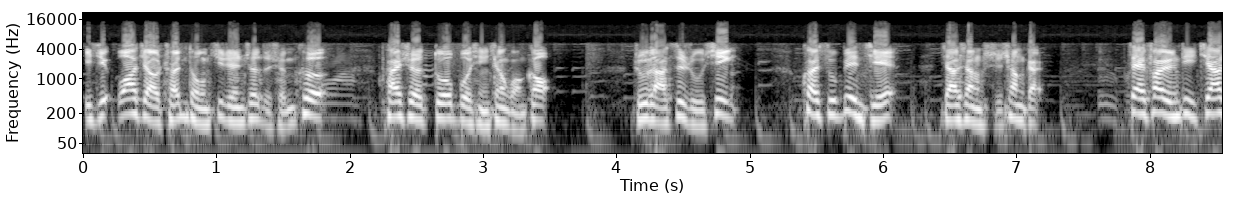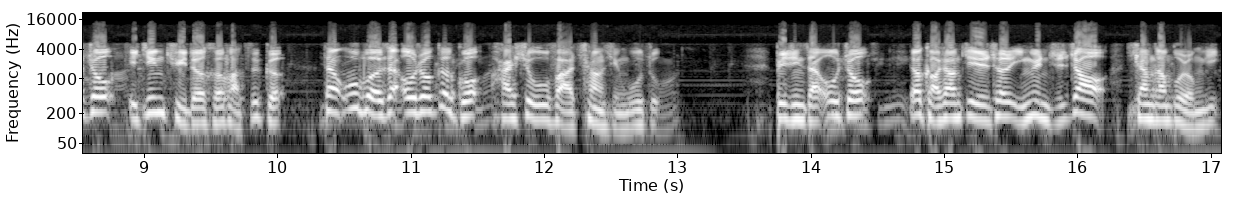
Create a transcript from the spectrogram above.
以及挖角传统计程车的乘客，拍摄多部形象广告，主打自主性、快速便捷，加上时尚感，在发源地加州已经取得合法资格，但 Uber 在欧洲各国还是无法畅行无阻。毕竟在欧洲，要考上计程车营运执照相当不容易，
